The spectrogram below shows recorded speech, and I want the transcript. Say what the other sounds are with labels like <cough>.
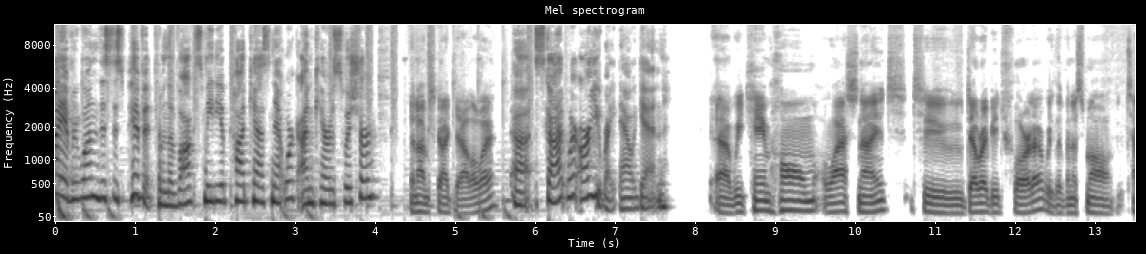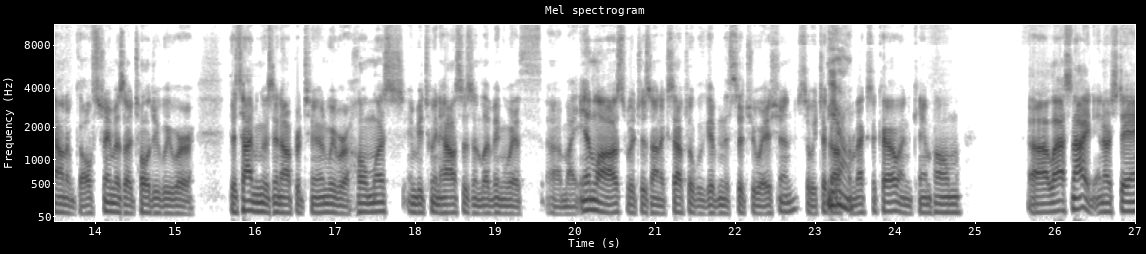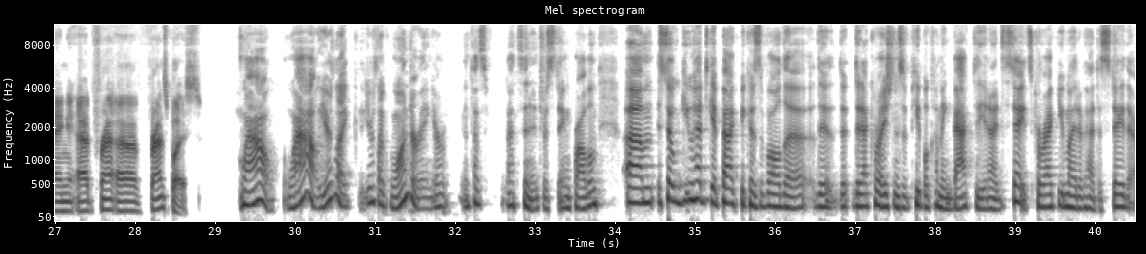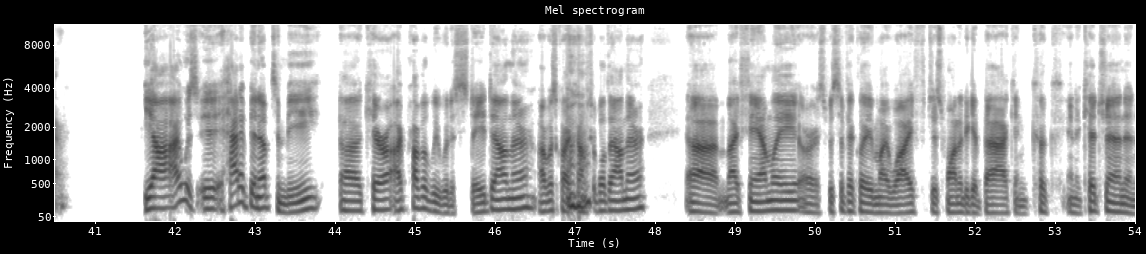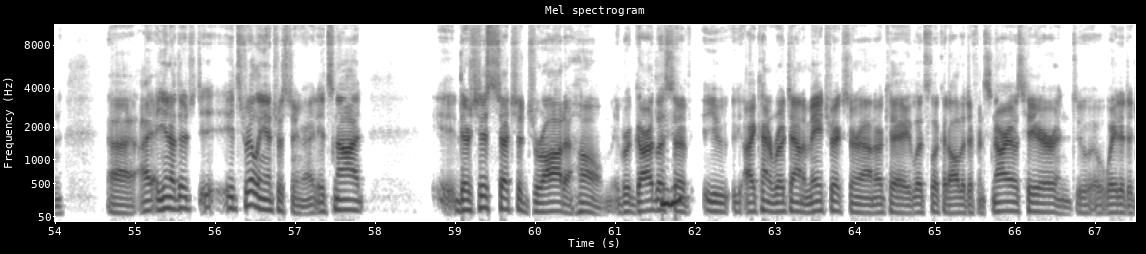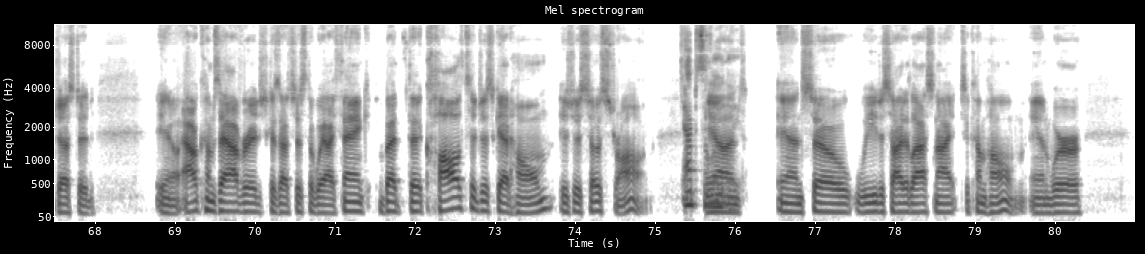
Hi, everyone. This is Pivot from the Vox Media Podcast Network. I'm Kara Swisher. And I'm Scott Galloway. Uh, Scott, where are you right now again? Uh, we came home last night to Delray Beach, Florida. We live in a small town of Gulfstream. As I told you, we were the timing was inopportune. We were homeless in between houses and living with uh, my in laws, which is unacceptable given the situation. So we took yeah. off from Mexico and came home uh, last night and are staying at fr- uh, friend's place. Wow, wow! You're like you're like wandering. You're that's that's an interesting problem. Um, so you had to get back because of all the, the the the declarations of people coming back to the United States. Correct? You might have had to stay there. Yeah, I was. It, had it been up to me, uh, Kara, I probably would have stayed down there. I was quite uh-huh. comfortable down there. Uh, my family, or specifically my wife, just wanted to get back and cook in a kitchen. And uh, I, you know, there's it's really interesting, right? It's not. There's just such a draw to home, regardless mm-hmm. of you. I kind of wrote down a matrix around. Okay, let's look at all the different scenarios here and do a weighted adjusted you know outcomes average because that's just the way i think but the call to just get home is just so strong absolutely and and so we decided last night to come home and we're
